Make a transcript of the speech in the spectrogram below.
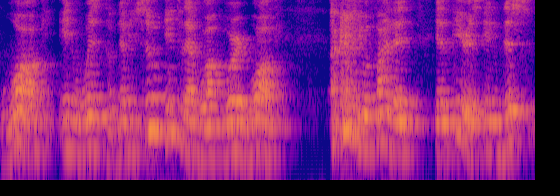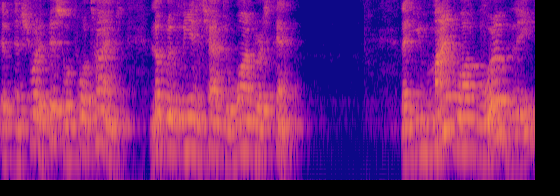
Walk in wisdom. Now, if you zoom into that walk, word walk, you will find that it, it appears in this uh, short epistle four times. Look with me in chapter 1, verse 10 that you might walk worthily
